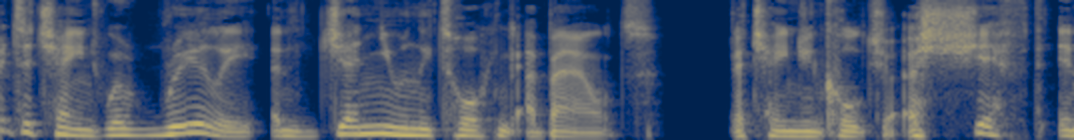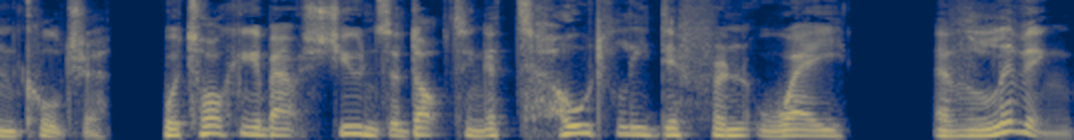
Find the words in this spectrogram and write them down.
it to change, we're really and genuinely talking about a change in culture, a shift in culture. We're talking about students adopting a totally different way of living.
